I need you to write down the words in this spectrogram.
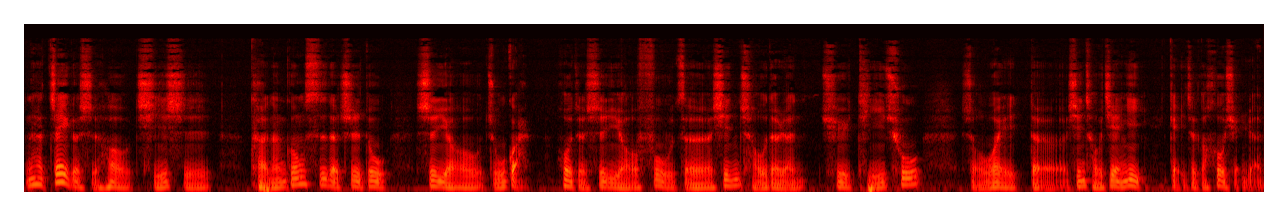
那这个时候其实可能公司的制度是由主管或者是由负责薪酬的人去提出所谓的薪酬建议给这个候选人。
